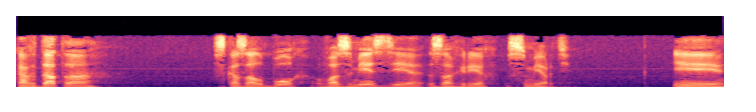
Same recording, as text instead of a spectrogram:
когда-то сказал Бог, возмездие за грех смерть. И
